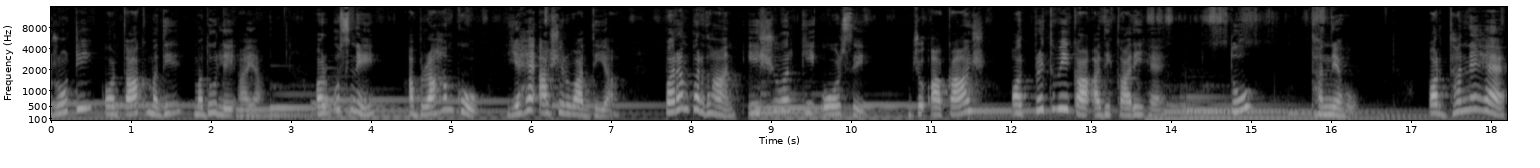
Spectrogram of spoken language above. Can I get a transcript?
रोटी और दाख मदी, मधु ले आया। और उसने अब्राहम को यह आशीर्वाद दिया, परम प्रधान ईश्वर की ओर से, जो आकाश और पृथ्वी का अधिकारी है, तू धन्य हो। और धन्य है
